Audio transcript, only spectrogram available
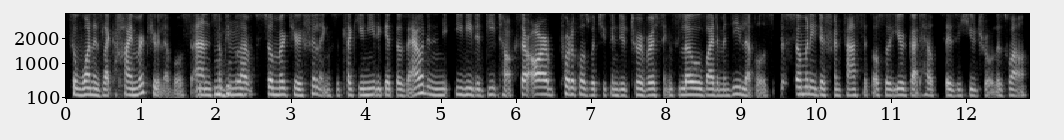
So one is like high mercury levels, and some mm-hmm. people have still mercury fillings. It's like you need to get those out, and you need a detox. There are protocols what you can do to reverse things. Low vitamin D levels. There's so many different facets. Also, your gut health plays a huge role as well.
